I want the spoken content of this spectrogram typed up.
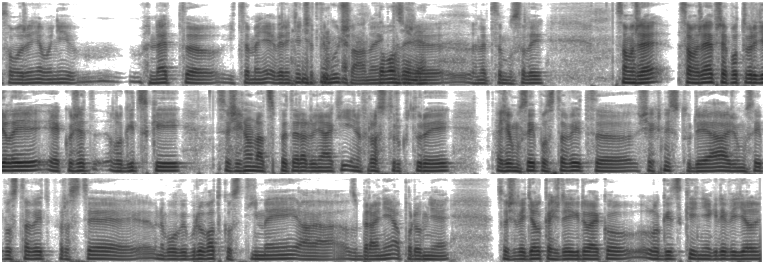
samozřejmě oni hned eh, víceméně evidentně četli můj článek, takže hned se museli Samozřejmě, samozřejmě přepotvrdili, jakože logicky se všechno nadspe teda do nějaké infrastruktury a že musí postavit eh, všechny studia, že musí postavit prostě nebo vybudovat kostýmy a zbraně a podobně, což věděl každý, kdo jako logicky někdy viděl,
